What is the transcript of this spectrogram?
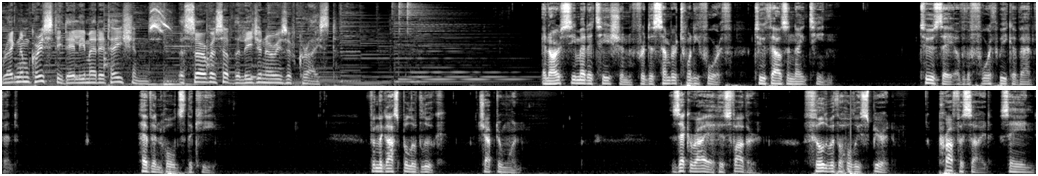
Regnum Christi Daily Meditations, the service of the Legionaries of Christ. An RC Meditation for December 24th, 2019. Tuesday of the fourth week of Advent. Heaven holds the key. From the Gospel of Luke, chapter 1. Zechariah his father, filled with the Holy Spirit, prophesied, saying,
